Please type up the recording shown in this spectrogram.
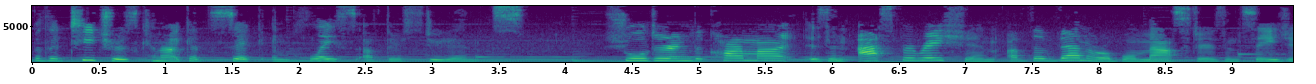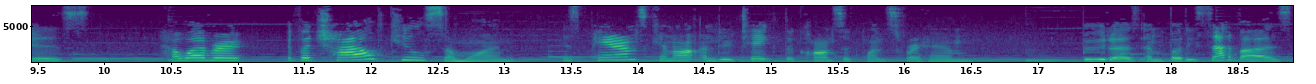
but the teachers cannot get sick in place of their students. Shouldering the karma is an aspiration of the venerable masters and sages. However, if a child kills someone, his parents cannot undertake the consequence for him. Buddhas and Bodhisattvas,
